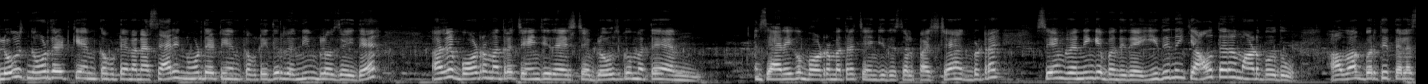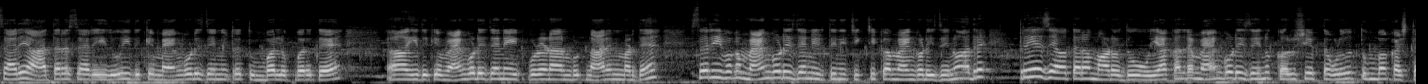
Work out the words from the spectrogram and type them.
ಬ್ಲೌಸ್ ನೋಡ್ದೆ ಇಟ್ಕೆ ಅನ್ಕೊಬಿಟ್ಟೆ, ನಾನು ಆ ಸ್ಯಾರಿ ನೋಡ್ದೆ ಇಟ್ಕೆ ಇದು ರನ್ನಿಂಗ್ ಬ್ಲೌಸೇ ಇದೆ. ಆದರೆ ಬಾರ್ಡ್ರ್ ಮಾತ್ರ ಚೇಂಜ್ ಇದೆ ಅಷ್ಟೇ ಬ್ಲೌಸ್ಗೂ ಮತ್ತು ಸ್ಯಾರಿಗೂ ಬಾರ್ಡ್ರ್ ಮಾತ್ರ ಚೇಂಜ್ ಇದೆ ಸ್ವಲ್ಪ ಅಷ್ಟೇ. ಅದು ಬಿಟ್ಟರೆ ಸೇಮ್ ರನ್ನಿಂಗೇ ಬಂದಿದೆ. ಇದನ್ನು ಯಾವ ಥರ ಮಾಡ್ಬೋದು? ಆವಾಗ ಬರ್ತಿತ್ತಲ್ಲ ಸ್ಯಾರಿ, ಆ ಥರ ಸ್ಯಾರಿ ಇದು. ಇದಕ್ಕೆ ಮ್ಯಾಂಗೋ ಡಿಸೈನ್ ಇಟ್ಟರೆ ತುಂಬ ಲುಕ್ ಬರುತ್ತೆ. ಇದಕ್ಕೆ ಮ್ಯಾಂಗೋ ಡಿಸೈನೇ ಇಟ್ಬಿಡೋಣ ಅಂದ್ಬಿಟ್ಟು ನಾನೇನು ಮಾಡಿದೆ? ಸರಿ, ಇವಾಗ ಮ್ಯಾಂಗೋ ಡಿಸೈನ್ ಇಡ್ತೀನಿ. ಚಿಕ್ಕ ಚಿಕ್ಕ ಮ್ಯಾಂಗೋ ಡಿಸೈನು ಆದರೆ ಟ್ರೇಸ್ ಯಾವ ಥರ ಮಾಡೋದು? ಯಾಕಂದರೆ ಮ್ಯಾಂಗೋ ಡಿಸೈನು ಕರು ಶೇಪ್ ತಗೊಳ್ಳೋದು ತುಂಬ ಕಷ್ಟ.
